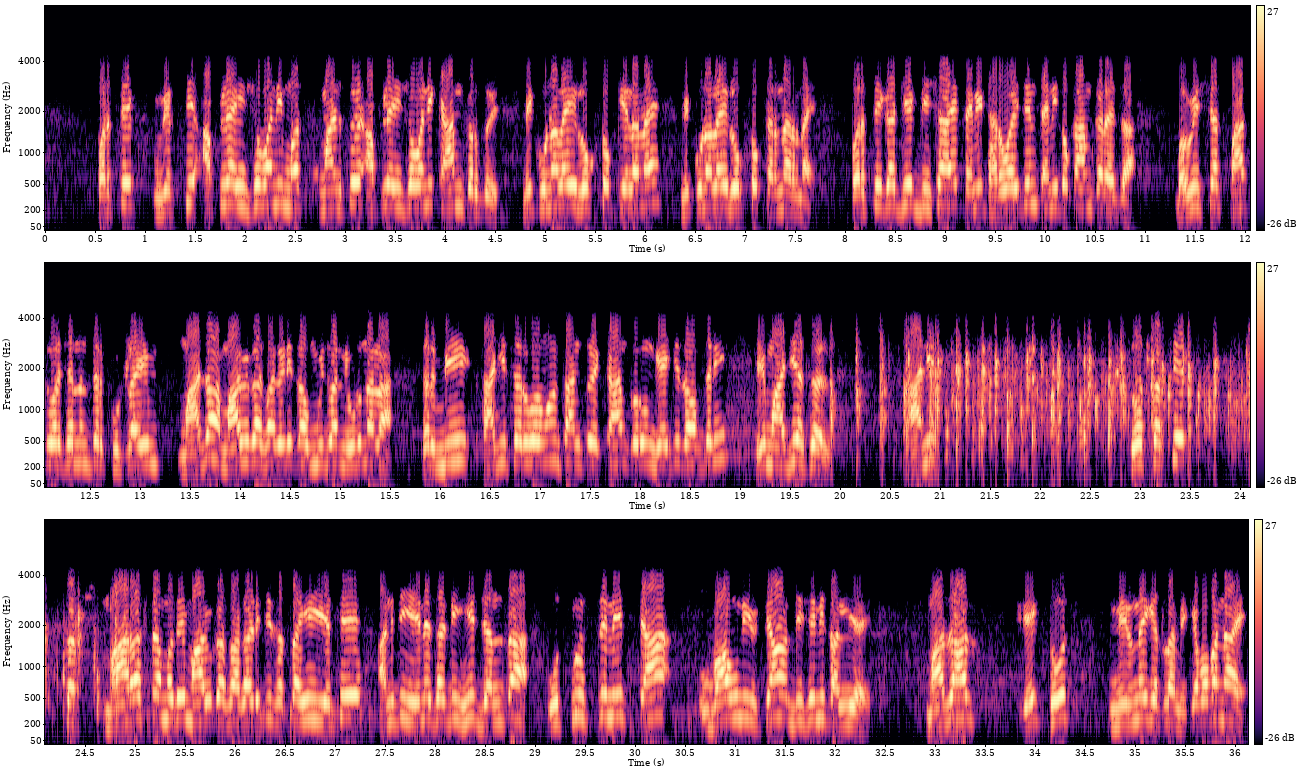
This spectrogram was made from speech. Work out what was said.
प्रत्येक व्यक्ती आपल्या हिशोबाने मत मांडतोय आपल्या हिशोबाने काम करतोय. मी कुणालाही रोकटोक केला नाही मी कुणालाही रोकटोक करणार नाही. प्रत्येकाची एक दिशा आहे त्यांनी ठरवायची आणि त्यांनी तो काम करायचा. भविष्यात पाच वर्षानंतर कुठलाही माझा महाविकास आघाडीचा उमेदवार निवडून आला तर मी साजी सर्व म्हणून सांगतोय काम करून घ्यायची जबाबदारी ही माझी असेल. आणि तो सत्य महाराष्ट्रामध्ये महाविकास आघाडीची सत्ता ही येते आणि ती येण्यासाठी ही जनता उत्कृष्टतेने त्या वावणी त्या दिशेने चालली आहे. माझा आज एक ठोस निर्णय घेतला मी की बाबा नाही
